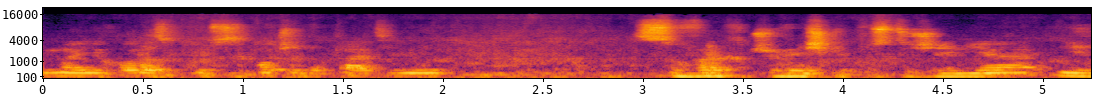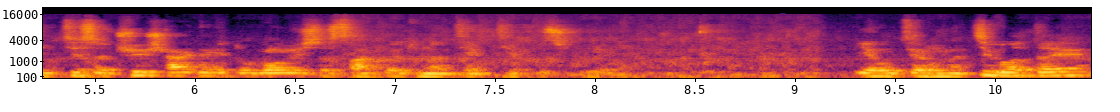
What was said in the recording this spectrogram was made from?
има и хора, за които се започват да правят едни свръхчовешки постижения и ти се чуеш как да ги догониш с това, което на теб ти е позволено. И альтернативата е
